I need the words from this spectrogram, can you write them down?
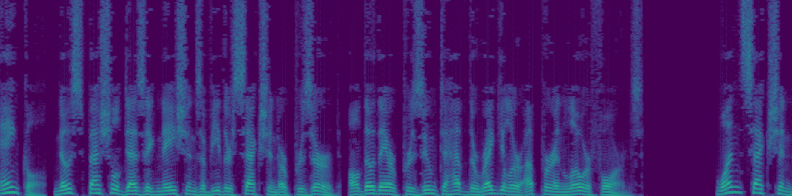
Ankle, no special designations of either section are preserved, although they are presumed to have the regular upper and lower forms. One section,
